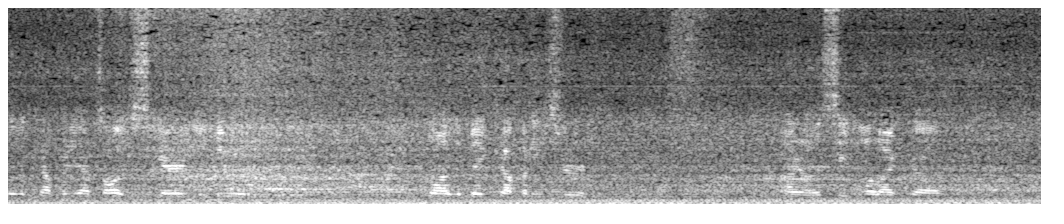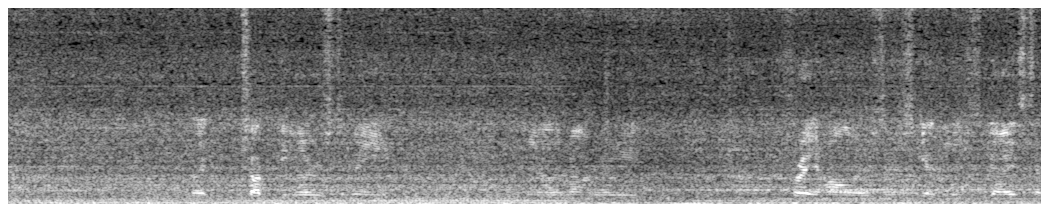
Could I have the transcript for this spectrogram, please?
with a company, that's always scary to do. A lot of the big companies are, I don't know, they seem more like uh, like truck dealers to me. You know, they're not really freight haulers. They're just getting these guys to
